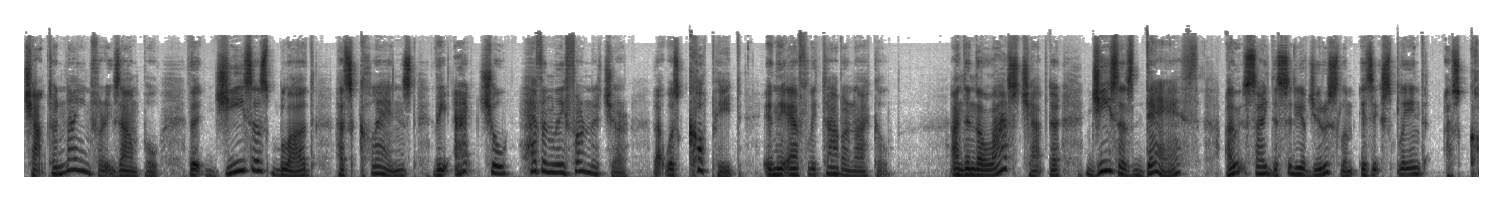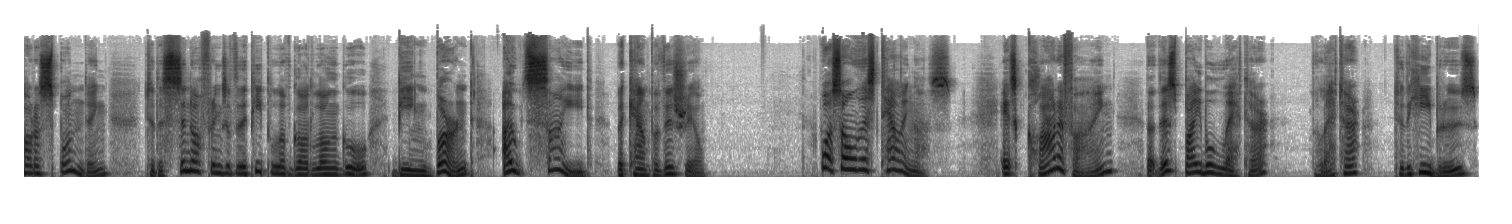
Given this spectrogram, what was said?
chapter 9, for example, that Jesus' blood has cleansed the actual heavenly furniture that was copied in the earthly tabernacle. And in the last chapter, Jesus' death outside the city of Jerusalem is explained as corresponding to the sin offerings of the people of God long ago being burnt outside the camp of Israel. What's all this telling us? It's clarifying that this Bible letter, the letter to the Hebrews,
